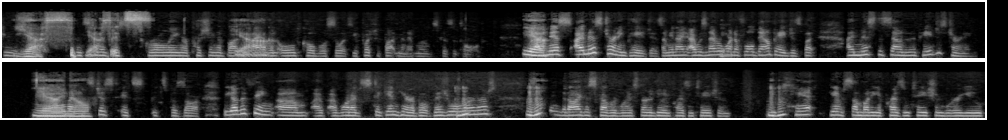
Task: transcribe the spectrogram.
too yes instead yes of it's scrolling or pushing a button yeah. i have an old kobo so it's you push a button and it moves because it's old yeah i miss i miss turning pages i mean i, I was never yeah. one to fold down pages but i miss the sound of the pages turning yeah, you know, I know. it's just it's it's bizarre. The other thing um, I, I wanted to stick in here about visual mm-hmm. learners, mm-hmm. something that I discovered when I started doing presentations. Mm-hmm. You can't give somebody a presentation where you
